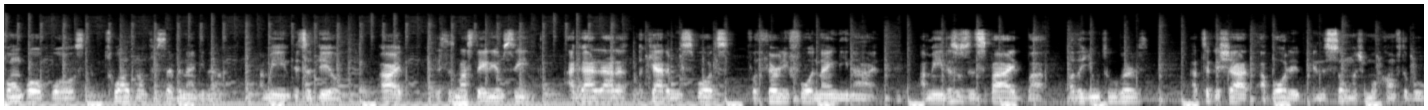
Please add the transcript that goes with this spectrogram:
foam golf balls, 12 of them for $7.99. I mean, it's a deal. All right, this is my stadium seat. I got it out of Academy Sports for $34.99. I mean, this was inspired by other YouTubers. I took a shot, I bought it, and it's so much more comfortable.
